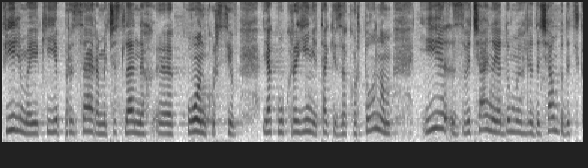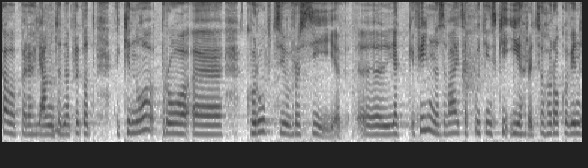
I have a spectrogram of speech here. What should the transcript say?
Фільми, які є призерами численних е, конкурсів, як в Україні, так і за кордоном. І, звичайно, я думаю, глядачам буде цікаво переглянути, наприклад, кіно про е, корупцію в Росії. Е, Як фільм називається Путінські ігри. Цього року він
